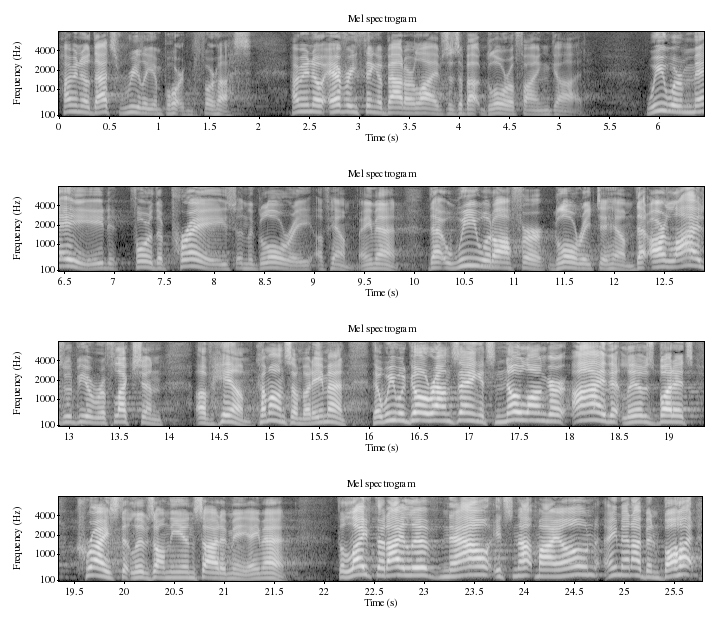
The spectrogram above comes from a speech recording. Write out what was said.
How many know that's really important for us? How many know everything about our lives is about glorifying God? We were made for the praise and the glory of Him. Amen. That we would offer glory to Him, that our lives would be a reflection of Him. Come on, somebody, amen. That we would go around saying, It's no longer I that lives, but it's Christ that lives on the inside of me. Amen. The life that I live now, it's not my own. Amen. I've been bought.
